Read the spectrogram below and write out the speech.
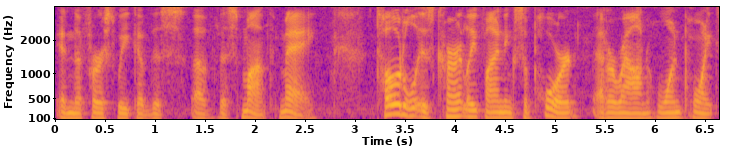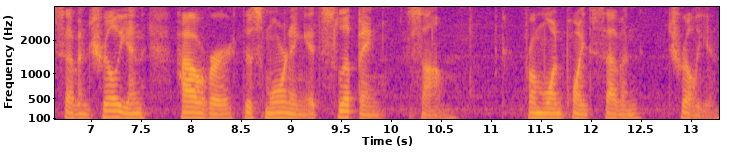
in the first week of this, of this month, May. Total is currently finding support at around 1.7 trillion. However, this morning it's slipping some from 1.7 trillion.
